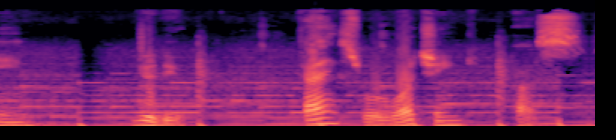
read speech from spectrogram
in YouTube. Thanks for watching us.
